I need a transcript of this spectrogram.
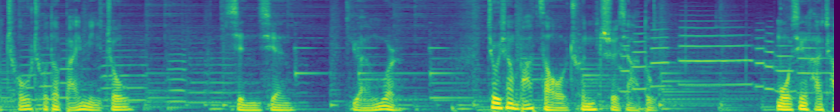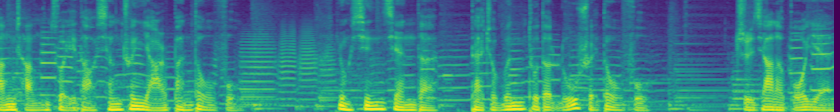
稠稠的白米粥，新鲜原味儿，就像把早春吃下肚。母亲还常常做一道香椿芽拌豆腐，用新鲜的带着温度的卤水豆腐，只加了薄盐，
